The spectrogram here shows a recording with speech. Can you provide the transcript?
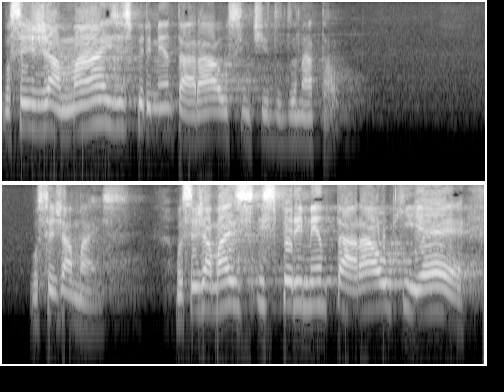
você jamais experimentará o sentido do Natal. Você jamais. Você jamais experimentará o que é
